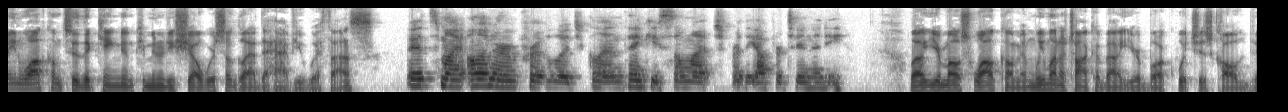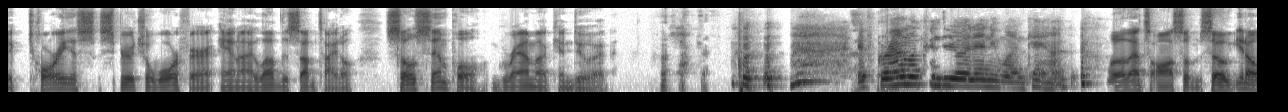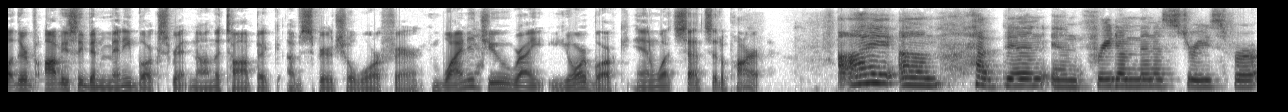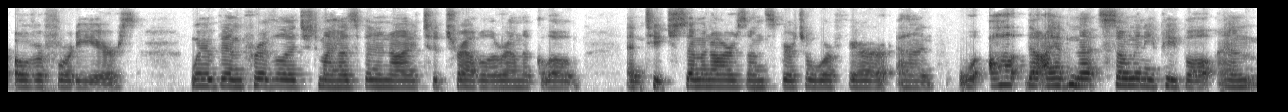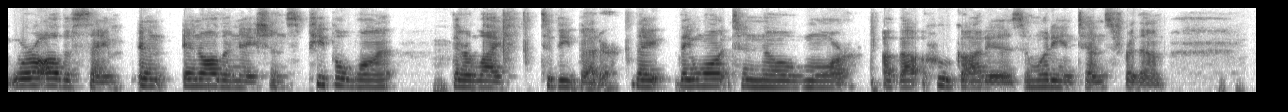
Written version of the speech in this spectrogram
Maureen, welcome to the Kingdom Community Show. We're so glad to have you with us. It's my honor and privilege, Glenn. Thank you so much for the opportunity. Well, you're most welcome. And we want to talk about your book, which is called Victorious Spiritual Warfare. And I love the subtitle So Simple, Grandma Can Do It. if grandma can do it, anyone can. well, that's awesome. So, you know, there have obviously been many books written on the topic of spiritual warfare. Why did you write your book and what sets it apart? I um, have been in freedom ministries for over 40 years. We've been privileged, my husband and I, to travel around the globe and teach seminars on spiritual warfare. And all, I have met so many people, and we're all the same in, in all the nations. People want hmm. their life to be better. They they want to know more about who God is and what He intends for them.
